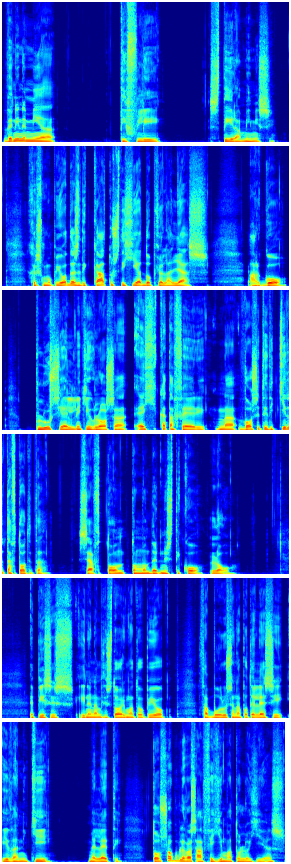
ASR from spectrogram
Δεν είναι μια τυφλή στήρα μίμηση. Χρησιμοποιώντας δικά του στοιχεία ντοπιολαλιάς, αργό, πλούσια ελληνική γλώσσα, έχει καταφέρει να δώσει τη δική του ταυτότητα σε αυτόν τον μοντερνιστικό λόγο. Επίσης είναι ένα μυθιστόρημα το οποίο θα μπορούσε να αποτελέσει ιδανική μελέτη τόσο από πλευράς αφηγηματολογίας,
